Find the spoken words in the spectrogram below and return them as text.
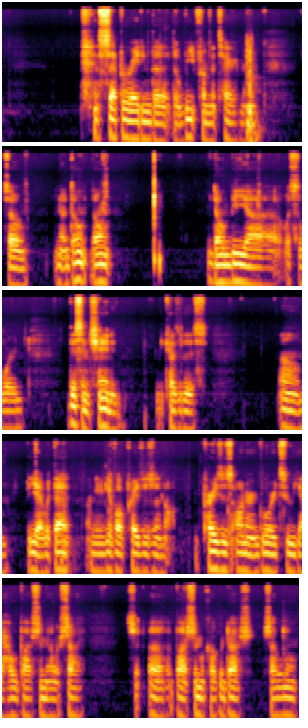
separating the, the wheat from the tare, man. So, you know, don't don't don't be uh what's the word? disenchanted because of this. Um but yeah, with that, I'm gonna give all praises and praises, honor, and glory to Yahweh Bashem El Shai, uh, Shalom.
